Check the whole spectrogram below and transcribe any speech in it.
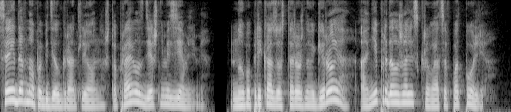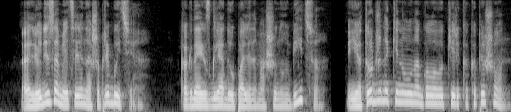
Сэй давно победил Гранд Леон, что правил здешними землями. Но по приказу осторожного героя, они продолжали скрываться в подполье. Люди заметили наше прибытие. Когда их взгляды упали на машину-убийцу, я тут же накинул на голову Кирика капюшон,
